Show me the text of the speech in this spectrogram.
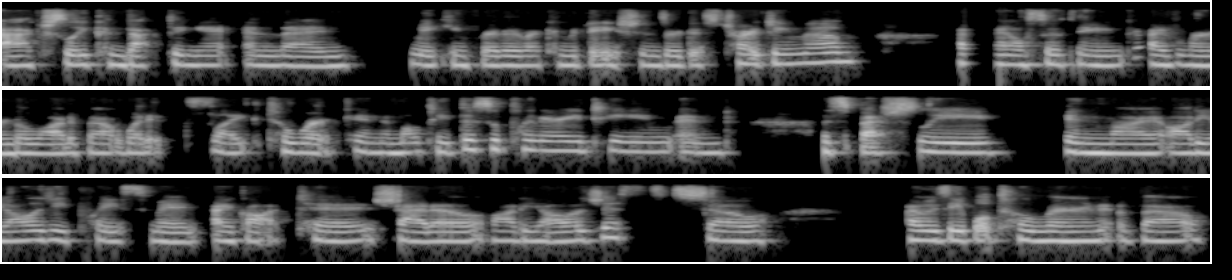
actually conducting it, and then making further recommendations or discharging them. I also think I've learned a lot about what it's like to work in a multidisciplinary team and especially in my audiology placement, I got to shadow audiologists. So I was able to learn about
